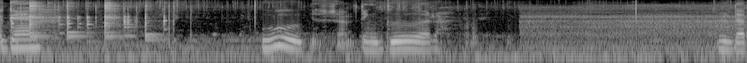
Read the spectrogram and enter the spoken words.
Again. Ooh, something good. That.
